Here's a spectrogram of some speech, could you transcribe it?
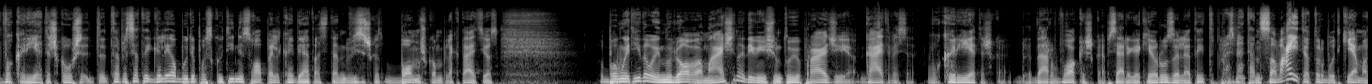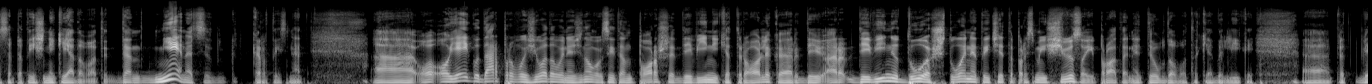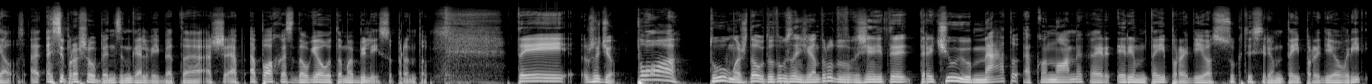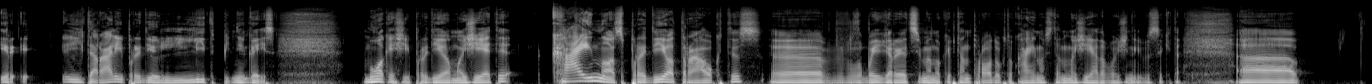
vakarietišką, tarsi tai galėjo būti paskutinis Opel kadetas, ten visiškas bomž komplektacijos. Uh, pamatydavai nuliovą mašiną 900-ųjų pradžioje, gatvėse, vakarietišką, dar vokišką, apsergę Jeruzalę, tai, prasme, ten savaitę turbūt kiemas apie tai išnekėdavo, tai ten mėnesį kartais net. Uh, o, o jeigu dar pravažiuodavo, nežinau, koksai ten Porsche 914 ar, de, ar 928, tai čia, ta prasme, iš viso į protą netilpdavo tokie dalykai. Uh, bet vėl, atsiprašau, benzingalviai, bet uh, aš epochas daugiau automobiliai suprantu. Tai, žodžiu, po tų maždaug 2002-2003 metų ekonomika rimtai pradėjo suktis, rimtai pradėjo varyti ir literaliai pradėjo lyt pinigais. Mokesčiai pradėjo mažėti, kainos pradėjo trauktis, e, labai gerai atsimenu, kaip ten produktų kainos ten mažėdavo, žinai, visą kitą. E,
